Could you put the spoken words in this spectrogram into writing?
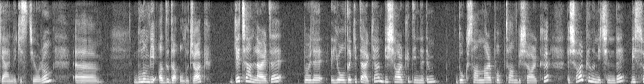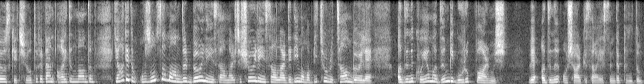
gelmek istiyorum. Bunun bir adı da olacak Geçenlerde böyle yolda giderken bir şarkı dinledim. 90'lar poptan bir şarkı ve şarkının içinde bir söz geçiyordu ve ben aydınlandım. Ya dedim uzun zamandır böyle insanlar işte şöyle insanlar dediğim ama bir türlü tam böyle adını koyamadığım bir grup varmış ve adını o şarkı sayesinde buldum.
